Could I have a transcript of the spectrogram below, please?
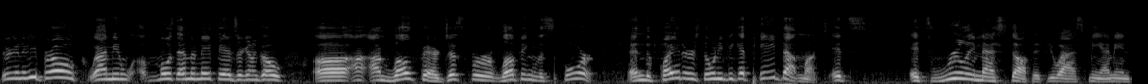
You're going to be broke. I mean, most MMA fans are going to go uh, on welfare just for loving the sport, and the fighters don't even get paid that much. It's it's really messed up, if you ask me. I mean,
